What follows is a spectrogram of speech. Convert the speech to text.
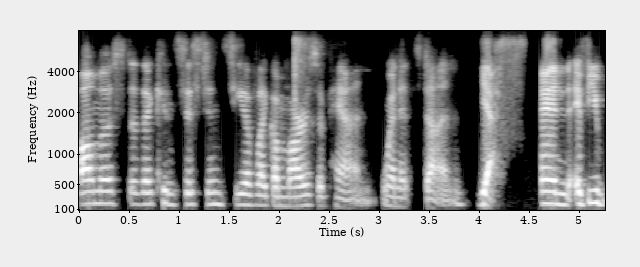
almost the consistency of like a marzipan when it's done. Yes. And if you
